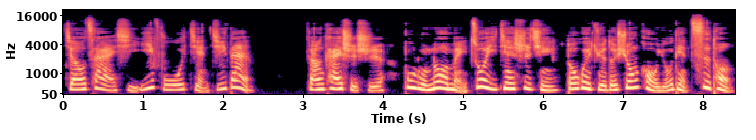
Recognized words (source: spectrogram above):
浇菜、洗衣服、捡鸡蛋。刚开始时，布鲁诺每做一件事情都会觉得胸口有点刺痛。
